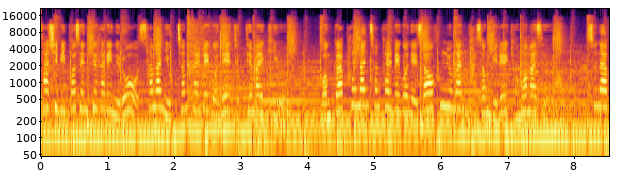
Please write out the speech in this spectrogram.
42% 할인으로 46,800원의 득템할 기회. 원가 81,800원에서 훌륭한 가성비를 경험하세요. 수납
